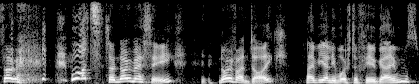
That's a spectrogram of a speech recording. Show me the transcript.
so What? so no Messi, no Van Dijk. Maybe he only watched a few games.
